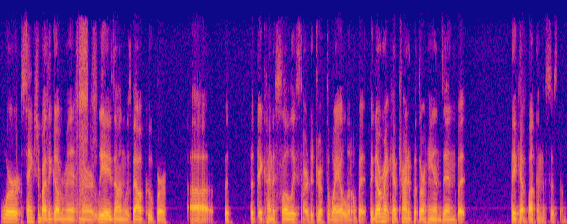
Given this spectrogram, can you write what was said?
were sanctioned by the government, and their liaison was Val Cooper. Uh, but but they kind of slowly started to drift away a little bit. The government kept trying to put their hands in, but they kept bucking the system.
